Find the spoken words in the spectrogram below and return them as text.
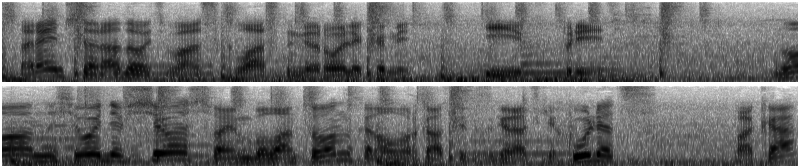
Стараемся радовать вас классными роликами и впредь. Ну а на сегодня все. С вами был Антон, канал Воркаут из городских улиц. Пока!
